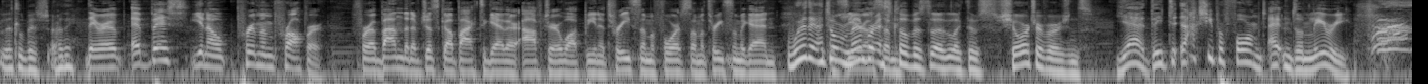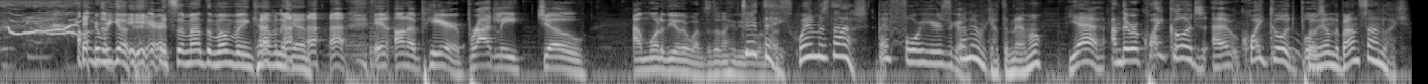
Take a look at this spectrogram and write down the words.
little bit. Are they? They're a, a bit, you know, prim and proper for a band that have just got back together after what being a threesome, a foursome, a threesome again. Were they? I don't remember S. Club as uh, like those shorter versions. Yeah, they did, actually performed out in Dún Laoghaire. Here we go. pier. It's Samantha Mumba and Kevin again. in, on a pier. Bradley, Jo, and one of the other ones. I don't know who the Did they? was. When was that? About four years ago. I never got the memo. Yeah, and they were quite good, uh, quite good. Were But they on the bandstand like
